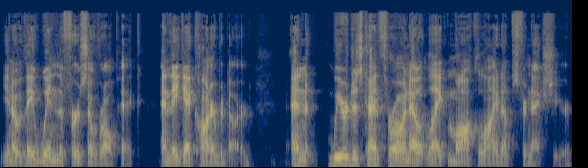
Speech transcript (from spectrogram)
you know, they win the first overall pick and they get Connor Bedard. And we were just kind of throwing out like mock lineups for next year.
